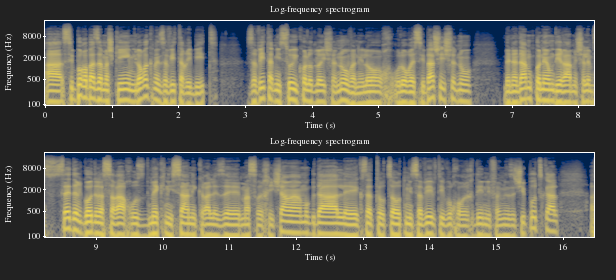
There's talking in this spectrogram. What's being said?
הסיפור הבא זה המשקיעים, לא רק מזווית הריבית, זווית המיסוי כל עוד לא ישנו, ואני לא, הוא לא רואה סיבה שישנו. בן אדם קונה היום דירה, משלם סדר גודל 10% דמי כניסה, נקרא לזה, מס רכישה מוגדל, אה, קצת הוצאות מסביב, תיווך עורך דין, לפעמים זה שיפוץ קל. 10%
